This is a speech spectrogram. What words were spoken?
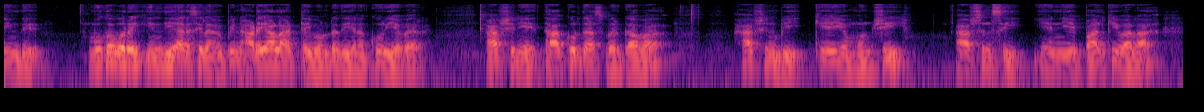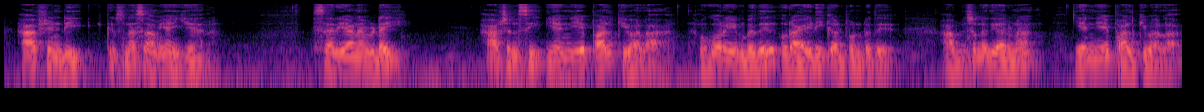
ஐந்து. முகவுரை இந்திய அரசியலமைப்பின் அடையாள அட்டை போன்றது என கூறியவர். Option A Thakurdas Bhargava. Option B K M Munshi. Option C N A Palkhivala. Option D Krishnaswami Iyer. சரியான விடை option C N A Palkhivala. முகவரை என்பது ஒரு ஐடி கார்டு போன்றது. அப்படின்னு சொன்னது யாருன்னா என் ஏ பால்கிவாலா.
